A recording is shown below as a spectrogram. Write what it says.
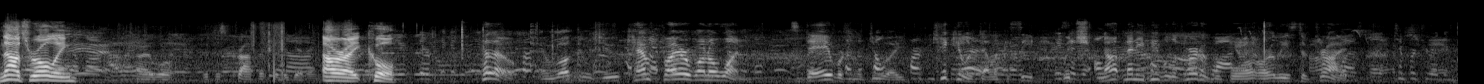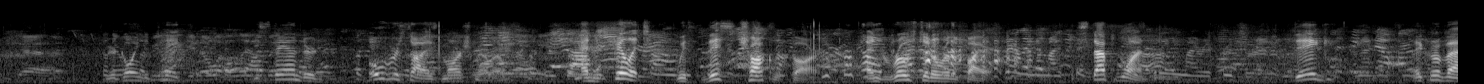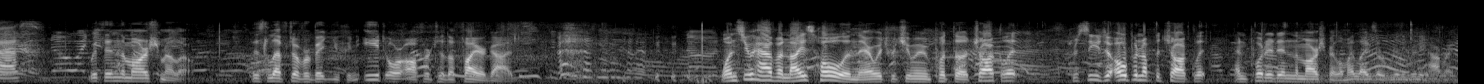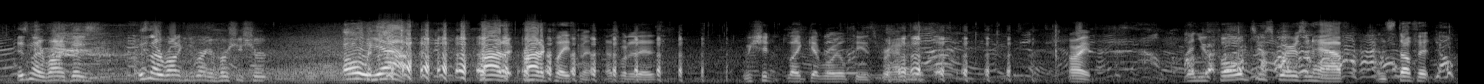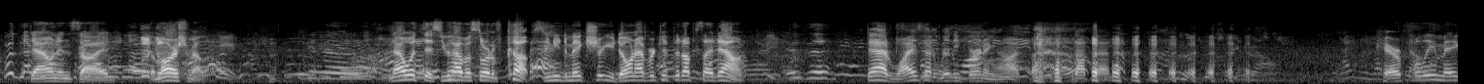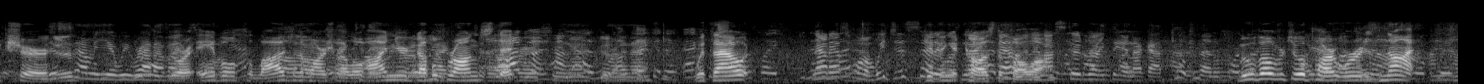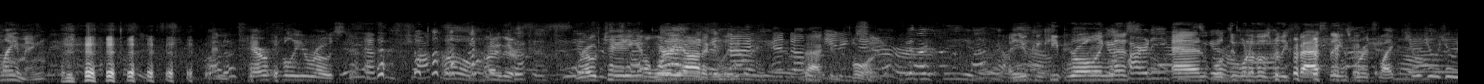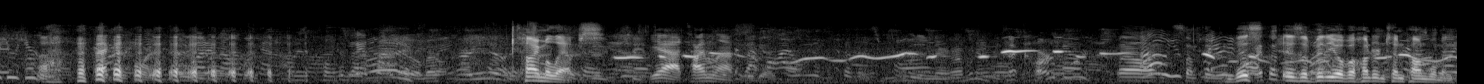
Now it's rolling. Alright, well, we'll just crop at the beginning. All right, cool. Hello, and welcome to Campfire 101. Today we're going to do a particular delicacy which not many people have heard of before, or at least have tried. We're going to take the standard oversized marshmallow and fill it with this chocolate bar and roast it over the fire. Step one, dig a crevasse within the marshmallow. This leftover bit you can eat or offer to the fire gods. Once you have a nice hole in there, which, which you may put the chocolate, proceed to open up the chocolate and put it in the marshmallow. My legs are really, really hot right now. Isn't it ironic that he's, isn't it ironic he's wearing a Hershey shirt? Oh yeah, product product placement. That's what it is. We should like get royalties for having this. All right. Then you fold two squares in half and stuff it down inside the marshmallow. Now with this, you have a sort of cup. So you need to make sure you don't ever tip it upside down. Dad, why is that really burning hot? Stop that. Carefully make sure This time of year, we ride our you are able to lodge the marshmallow on your double pronged stick Now that's one. We just said Giving it, it was cause to fall off. I stood right there and I got told I don't move over to a part where it is not flaming. And carefully roast it, Oh, Hi there. rotating it periodically. Back and forth. And you can keep rolling this, and we'll do one of those really fast things where it's like back and forth. Time elapse. Yeah, time lapse would be good. This is a video of a 110 pound woman.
